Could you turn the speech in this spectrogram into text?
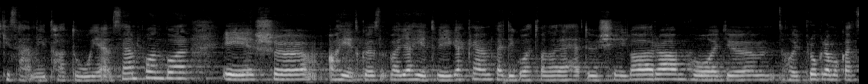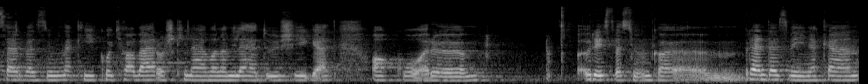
kiszámítható ilyen szempontból, és a hétköz, vagy a hétvégeken pedig ott van a lehetőség arra, hogy, hogy programokat szervezzünk nekik, hogyha a város kínál valami lehetőséget, akkor részt veszünk a rendezvényeken,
